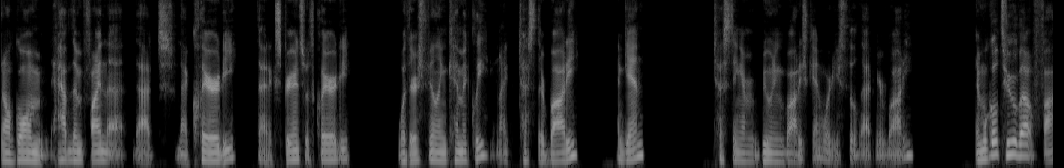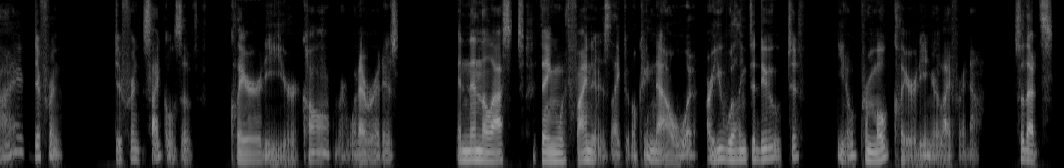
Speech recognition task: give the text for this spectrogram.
And I'll go and have them find that that that clarity, that experience with clarity, what they're feeling chemically, and I test their body again. Testing, I'm doing a body scan. Where do you feel that in your body? And we'll go through about five different different cycles of clarity or calm or whatever it is. And then the last thing with find it is like, okay, now what are you willing to do to you know, promote clarity in your life right now. So that's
